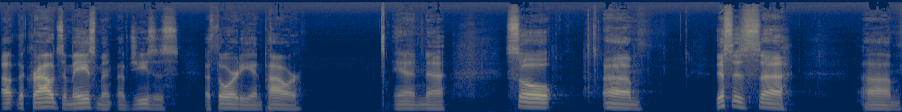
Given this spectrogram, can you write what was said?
about the crowd's amazement of Jesus' authority and power. And uh, so um, this is, uh, um,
